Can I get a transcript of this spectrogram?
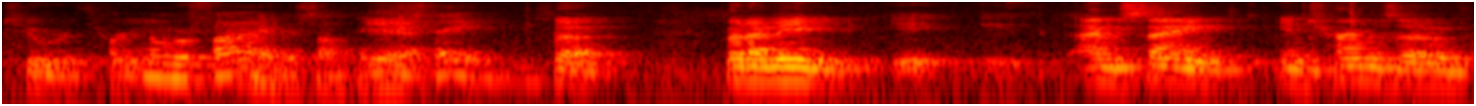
two or three. number five or something Yeah. state. So, but I mean, I'm saying in terms of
